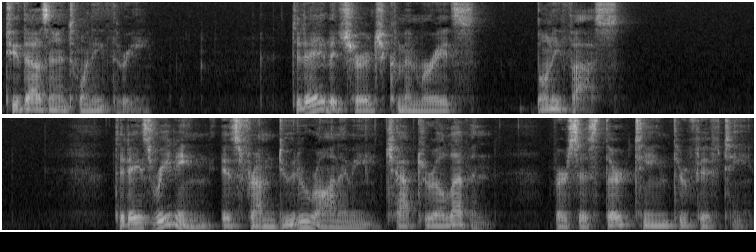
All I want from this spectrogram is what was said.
2023. Today the church commemorates Boniface. Today's reading is from Deuteronomy chapter 11, verses 13 through 15.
